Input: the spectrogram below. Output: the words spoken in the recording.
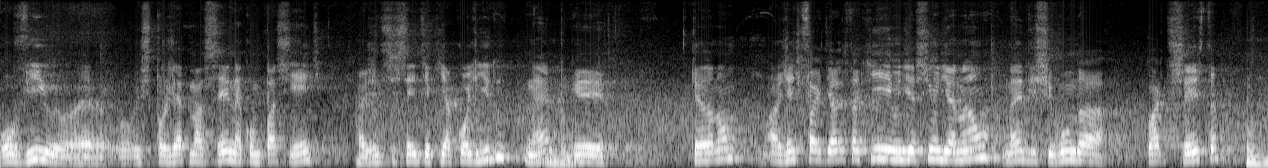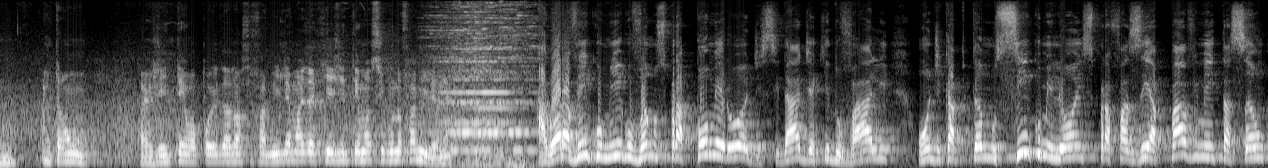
ouvir é, esse projeto nascer, né? Como paciente, a gente se sente aqui acolhido, né? Uhum. Porque querendo ou não, a gente que faz diálise está aqui um dia sim, um dia não, né? De segunda, quarta e sexta. Uhum. Então, a gente tem o apoio da nossa família, mas aqui a gente tem uma segunda família, né? Agora vem comigo, vamos para Pomerode, cidade aqui do Vale, onde captamos 5 milhões para fazer a pavimentação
